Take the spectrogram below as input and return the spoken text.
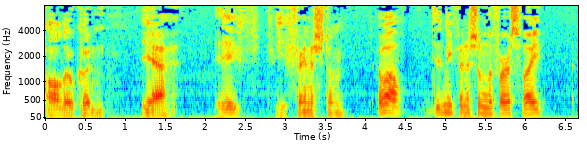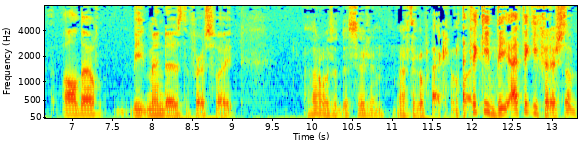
Aldo couldn't. yeah, he he finished him. Well, didn't he finish him the first fight? Aldo beat Mendes the first fight. I thought it was a decision. I have to go back and look. I think he beat. I think he finished him,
